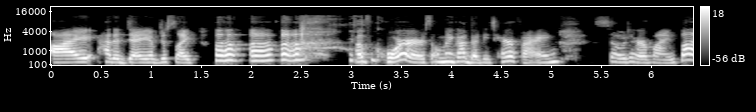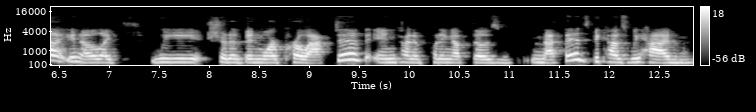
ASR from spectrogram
I had a day of just like, of course. Oh my God, that'd be terrifying. So terrifying. But, you know, like we should have been more proactive in kind of putting up those methods because we had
